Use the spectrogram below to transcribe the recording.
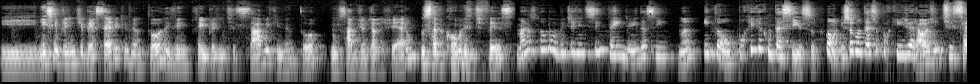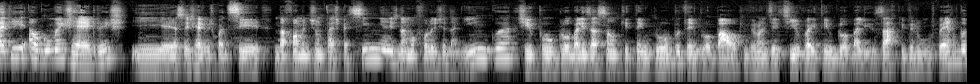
e nem sempre a gente percebe que inventou, nem sempre a gente sabe que inventou, não sabe de onde elas vieram, não sabe como a gente fez, mas normalmente a gente se entende ainda assim, né? Então, por que que acontece isso? Bom, isso acontece porque em geral a gente segue algumas regras e essas regras podem ser da forma de juntar as pecinhas, na morfologia da língua, tipo globalização que tem o globo, tem o global que virou adjetivo, aí tem o globalizar que vira um verbo,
